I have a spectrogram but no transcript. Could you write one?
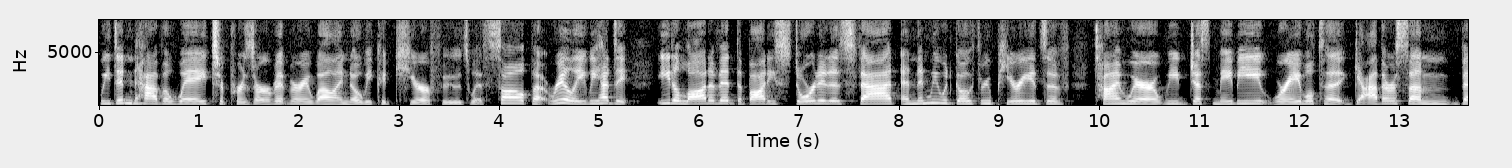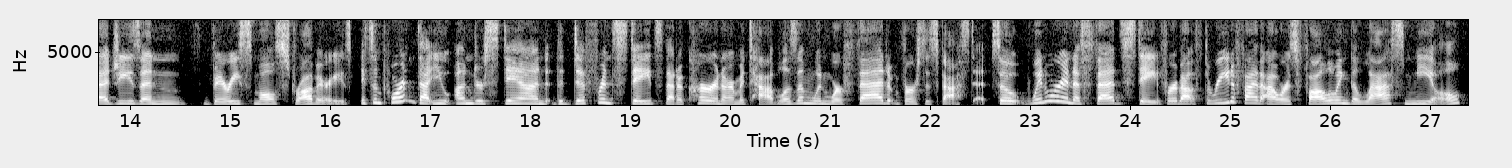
We didn't have a way to preserve it very well. I know we could cure foods with salt, but really we had to eat a lot of it. The body stored it as fat. And then we would go through periods of time where we just maybe were able to gather some veggies and very small strawberries. It's important that you understand the different states that occur in our metabolism when we're fed versus fasted. So, when we're in a fed state for about three to five hours following the last meal,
